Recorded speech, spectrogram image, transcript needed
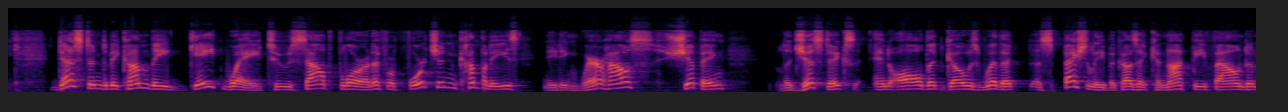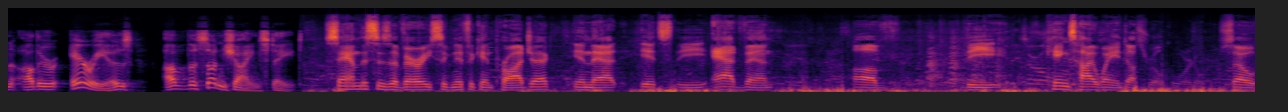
destined to become the gateway to South Florida for fortune companies needing warehouse, shipping, logistics, and all that goes with it, especially because it cannot be found in other areas of the Sunshine State. Sam, this is a very significant project in that it's the advent of the Kings Highway Industrial Corridor. So,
